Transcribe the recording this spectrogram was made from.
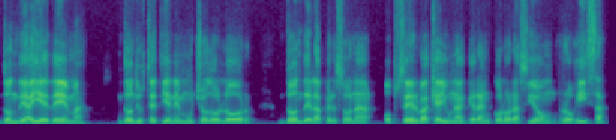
donde hay edema, donde usted tiene mucho dolor, donde la persona observa que hay una gran coloración rojiza,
